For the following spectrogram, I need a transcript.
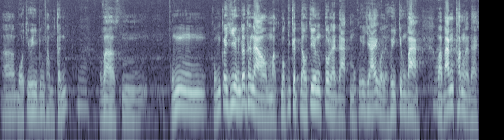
uh, bộ chỉ huy biên phòng tỉnh. Yeah. và um, cũng cũng cái duyên đến thế nào mà một cái kịch đầu tiên tôi lại đạt một cái giải gọi là huy chương vàng wow. và bản thân là đạt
